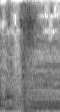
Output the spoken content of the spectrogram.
water tour.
